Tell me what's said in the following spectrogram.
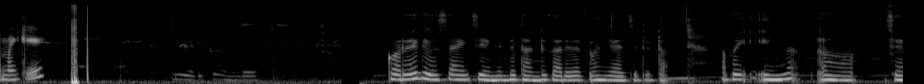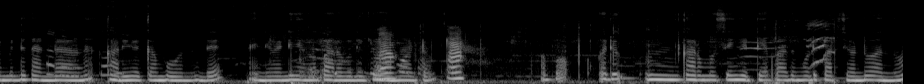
അമ്മയ്ക്ക്. കുറേ ദിവസമായി ചേമ്പിന്റെ തണ്ട് കറി വെക്കണം വിചാരിച്ചിട്ടാ അപ്പോൾ ഇന്ന് ചേമ്പിന്റെ തണ്ടാണ് കറി വെക്കാൻ പോകുന്നത്. അതിനുവേണ്ടി ഞങ്ങൾ പറമ്പിലേക്ക് വന്നു കേട്ടോ. അപ്പോൾ ഒരു കർമൂസയും കിട്ടി. അപ്പോൾ അതും കൂടി പറിച്ചുകൊണ്ട് വന്നു.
